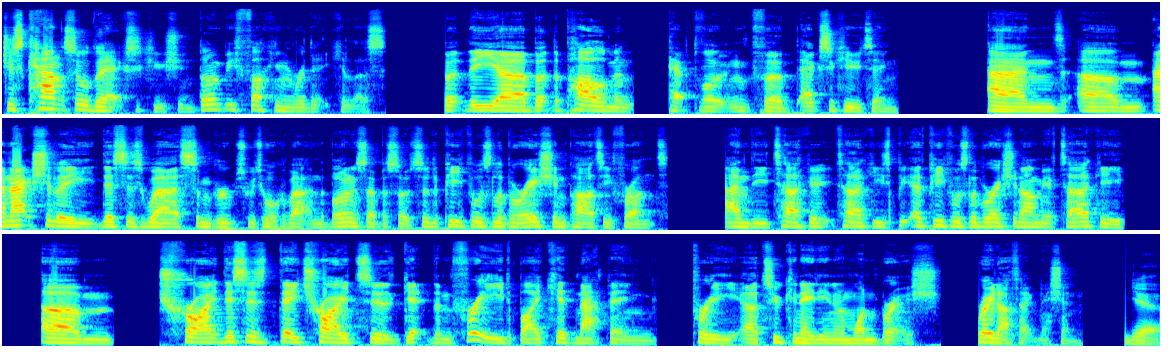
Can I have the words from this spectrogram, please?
just cancel the execution. Don't be fucking ridiculous. But the uh, but the Parliament kept voting for executing, and um and actually this is where some groups we talk about in the bonus episode. So the People's Liberation Party Front and the Turkey Turkey's uh, People's Liberation Army of Turkey um tried. This is they tried to get them freed by kidnapping three uh, two Canadian and one British radar technician. Yeah.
